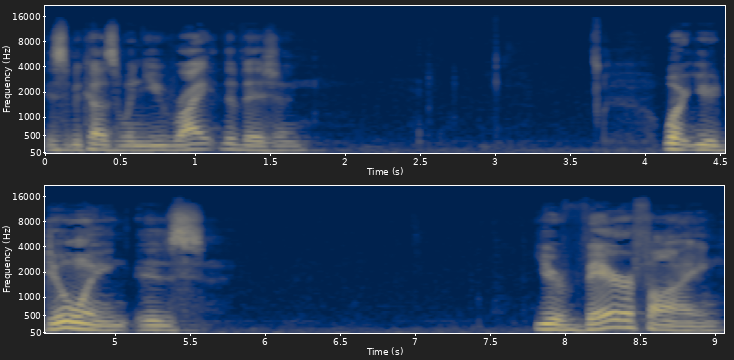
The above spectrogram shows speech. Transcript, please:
is because when you write the vision, what you're doing is you're verifying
